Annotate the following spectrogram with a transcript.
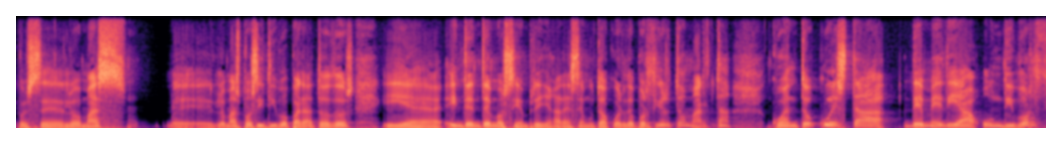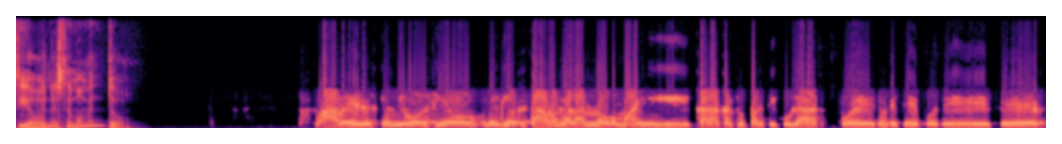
pues lo más eh, lo más positivo para todos y eh, intentemos siempre llegar a ese mutuo acuerdo. Por cierto, Marta, ¿cuánto cuesta de media un divorcio en este momento? A ver, es que un divorcio es lo que estábamos hablando, como hay cada caso particular, pues lo que se puede ser,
